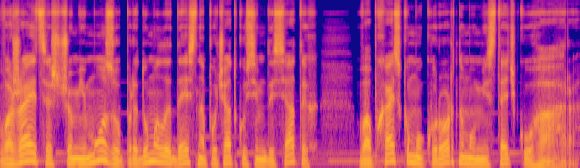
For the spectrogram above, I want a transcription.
Вважається, що мімозу придумали десь на початку 70-х в абхазькому курортному містечку Гагра.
